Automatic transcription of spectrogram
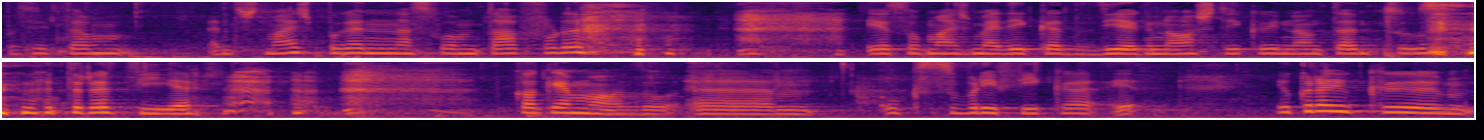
Pois então, antes de mais, pegando na sua metáfora, Eu sou mais médica de diagnóstico e não tanto da terapia. De qualquer modo, um, o que se verifica, é, eu creio que,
